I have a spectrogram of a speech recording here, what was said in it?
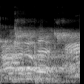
Hadi.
